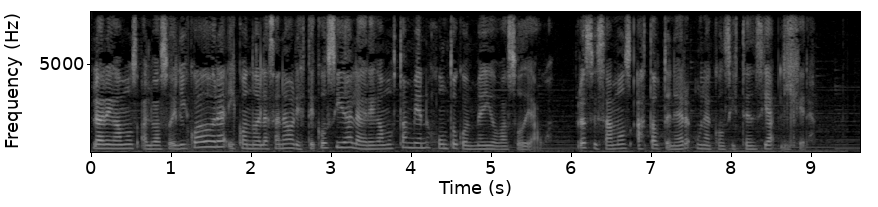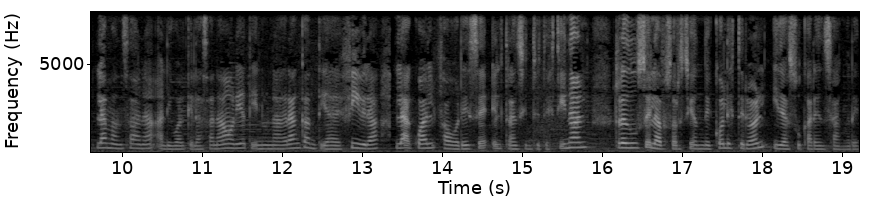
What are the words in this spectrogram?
Lo agregamos al vaso de licuadora y cuando la zanahoria esté cocida la agregamos también junto con medio vaso de agua procesamos hasta obtener una consistencia ligera. La manzana, al igual que la zanahoria, tiene una gran cantidad de fibra, la cual favorece el tránsito intestinal, reduce la absorción de colesterol y de azúcar en sangre.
